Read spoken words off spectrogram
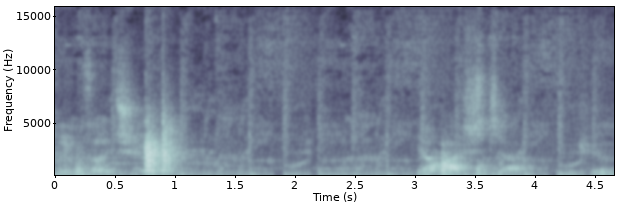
Suyumuzu açıyorum. Yavaşça döküyorum.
